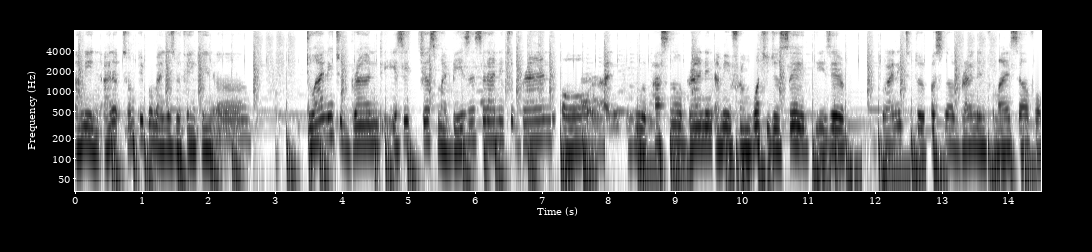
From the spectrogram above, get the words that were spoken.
I mean, I don't. Some people might just be thinking, oh, do I need to brand? Is it just my business that I need to brand, or I need to do a personal branding? I mean, from what you just said, is there? Do I need to do a personal branding for myself, or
